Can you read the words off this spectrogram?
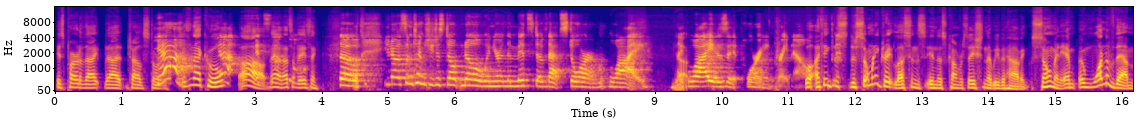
is part of that that child's story. Yeah. Isn't that cool? Yeah. Oh man, that's cool. amazing. So, that's... you know, sometimes you just don't know when you're in the midst of that storm why. Yeah. Like why is it pouring right now? Well, I think there's there's so many great lessons in this conversation that we've been having. So many, and, and one of them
